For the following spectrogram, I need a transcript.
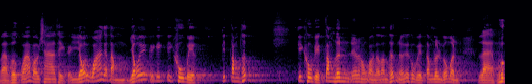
và vượt quá bao xa thì cái dối quá cái tầm dối cái, cái, cái khu biệt cái tâm thức cái khu biệt tâm linh chứ nó không còn là tâm thức nữa cái khu biệt tâm linh của mình là vượt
